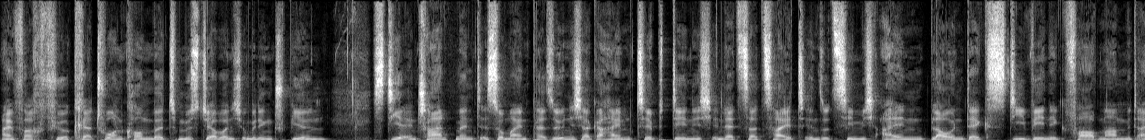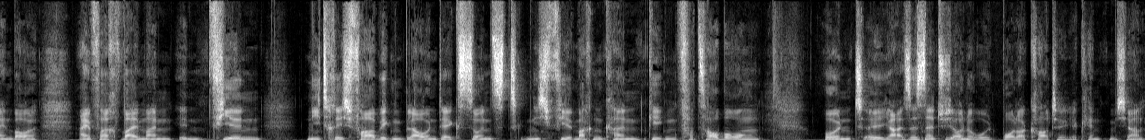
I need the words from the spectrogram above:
einfach für Kreaturen-Combat, müsst ihr aber nicht unbedingt spielen. Steer Enchantment ist so mein persönlicher Geheimtipp, den ich in letzter Zeit in so ziemlich allen blauen Decks, die wenig Farben haben, mit einbaue. Einfach weil man in vielen niedrigfarbigen blauen Decks sonst nicht viel machen kann gegen Verzauberungen. Und äh, ja, es ist natürlich auch eine Old Border Karte, ihr kennt mich ja.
